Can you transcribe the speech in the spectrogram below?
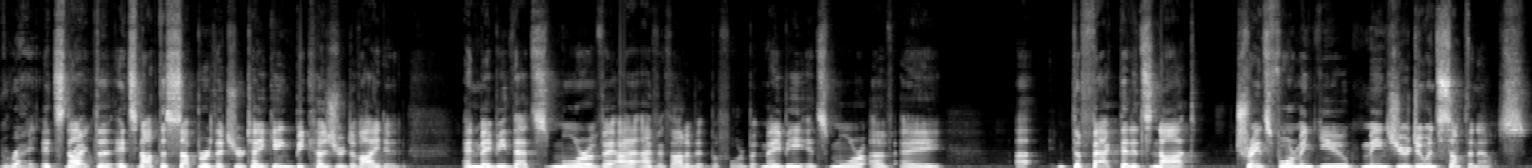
Right. It's not right. the it's not the supper that you're taking because you're divided. And maybe that's more of a I, I haven't thought of it before, but maybe it's more of a uh, the fact that it's not transforming you means you're doing something else.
